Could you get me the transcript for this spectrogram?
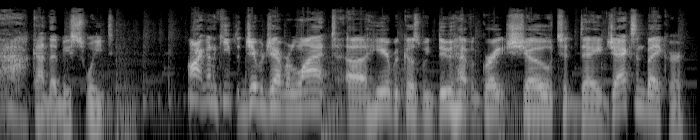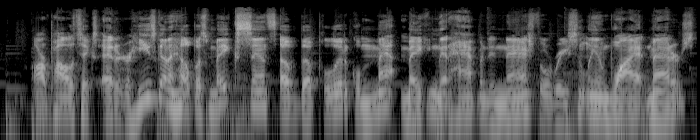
Ah, God, that'd be sweet. All right, going to keep the jibber jabber light uh, here because we do have a great show today. Jackson Baker, our politics editor, he's going to help us make sense of the political map making that happened in Nashville recently and why it matters.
